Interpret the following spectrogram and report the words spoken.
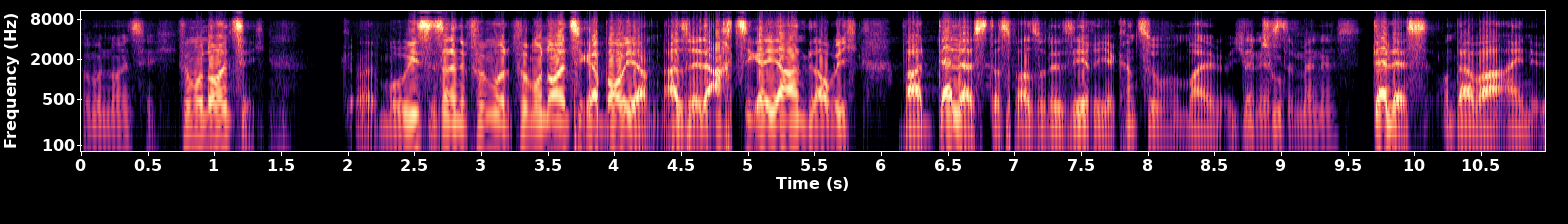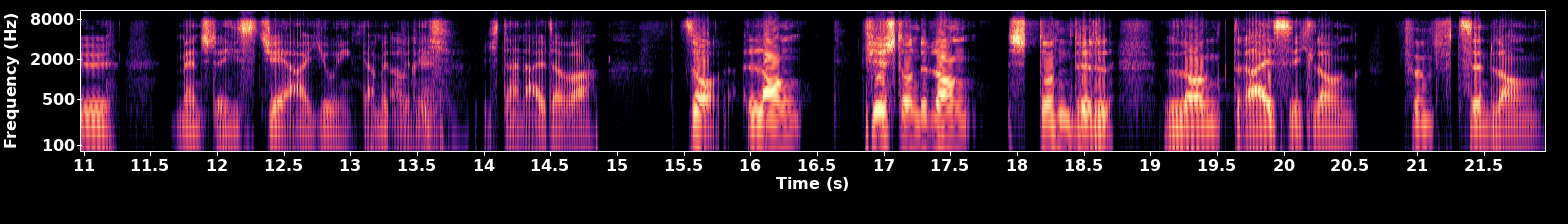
95. 95. Maurice ist eine 95er Baujahr. Also in den 80er Jahren, glaube ich, war Dallas, das war so eine Serie. Kannst du mal YouTube. Dallas. Und da war ein Ölmensch, der hieß J.R. Ewing. Damit okay. bin ich, ich dein Alter war. So, Long, vier Stunden Long, Stunde Long, 30 Long, 15 Long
